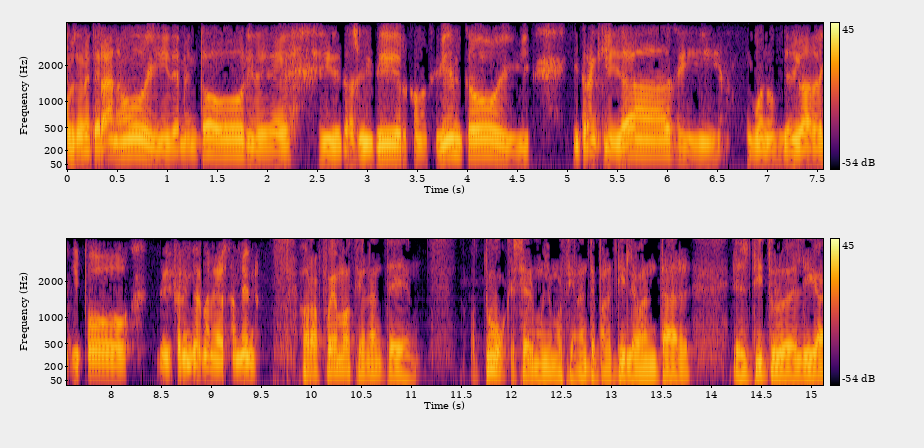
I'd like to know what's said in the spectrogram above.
pues de veterano y de mentor y de, y de transmitir conocimiento y, y tranquilidad y, y, bueno, y ayudar al equipo de diferentes maneras también. Ahora fue emocionante o tuvo que ser muy emocionante para ti levantar el título de liga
